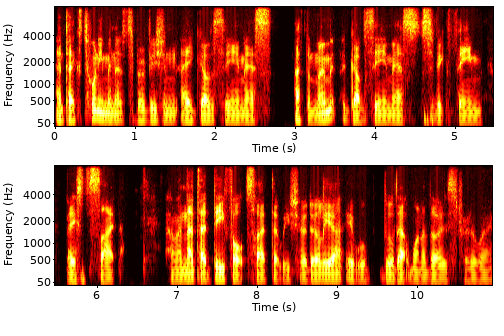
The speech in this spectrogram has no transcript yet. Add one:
and takes 20 minutes to provision a GovCMS at the moment, a GovCMS civic theme based site. Um, and that's that default site that we showed earlier. It will build out one of those straight away.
